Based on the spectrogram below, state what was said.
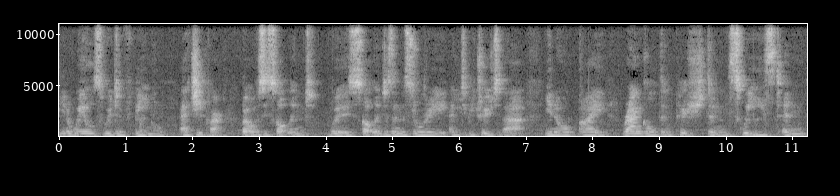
You know, Wales would have been uh, cheaper. but obviously Scotland, Scotland is in the story, and to be true to that, you know, I wrangled and pushed and squeezed and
